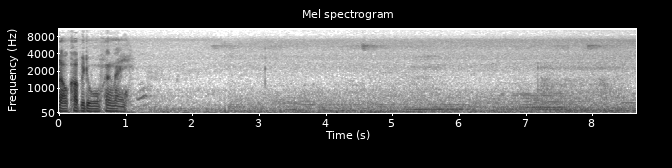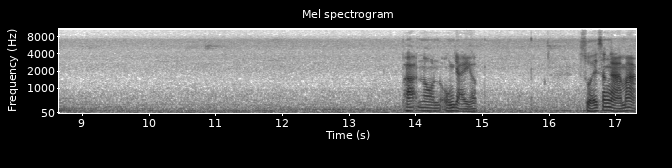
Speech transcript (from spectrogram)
เราเข้าไปดูข้างใน ระนอนองค์ใหญ่ครับ สวยสง่ามาก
